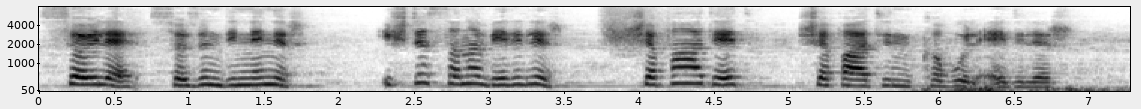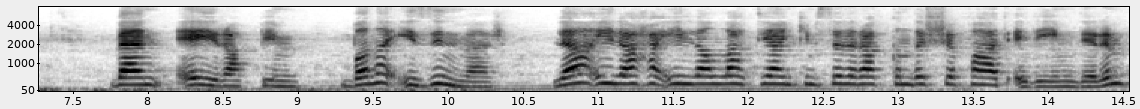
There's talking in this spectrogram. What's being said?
Söyle sözün dinlenir. İşte sana verilir. Şefaat et, şefaatin kabul edilir. Ben ey Rabbim bana izin ver. La ilahe illallah diyen kimseler hakkında şefaat edeyim derim.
